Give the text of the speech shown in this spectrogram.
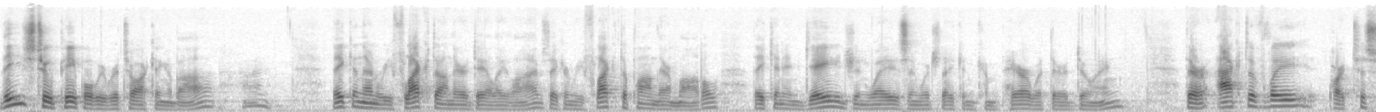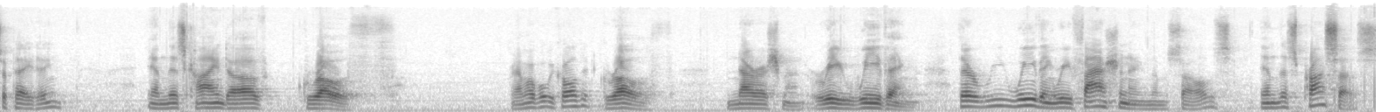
these two people we were talking about, they can then reflect on their daily lives, they can reflect upon their model, they can engage in ways in which they can compare what they're doing. They're actively participating in this kind of growth. Remember what we called it? Growth, nourishment, reweaving. They're reweaving, refashioning themselves in this process.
